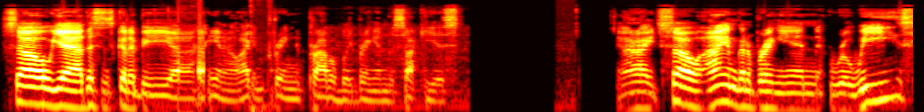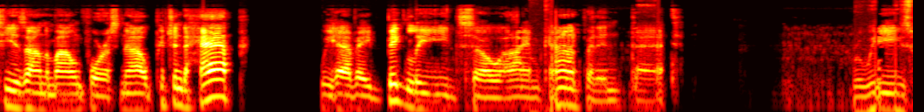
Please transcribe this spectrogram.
So yeah, this is going to be, uh, you know, I can bring probably bring in the suckiest. All right, so I am going to bring in Ruiz. He is on the mound for us now. Pitching to Happ. We have a big lead, so I am confident that Ruiz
